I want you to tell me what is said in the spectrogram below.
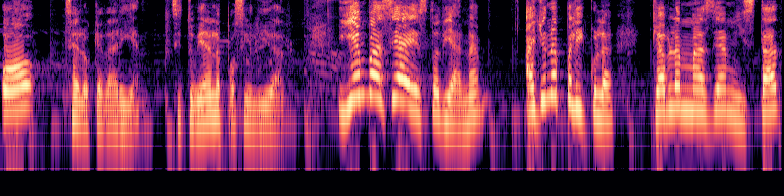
o se lo quedarían si tuvieran la posibilidad. Y en base a esto, Diana, hay una película que habla más de amistad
